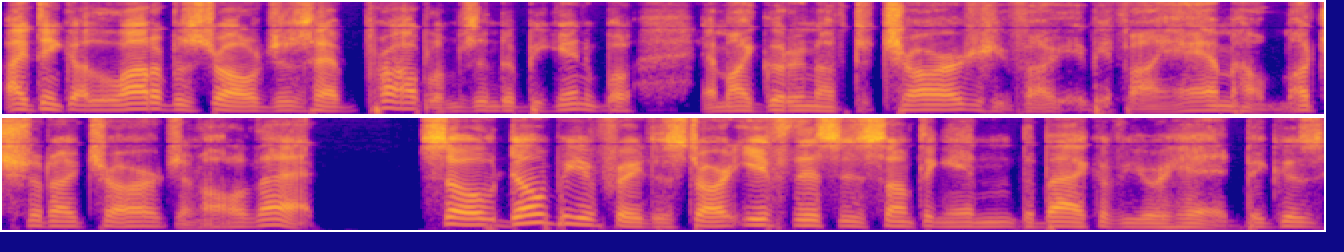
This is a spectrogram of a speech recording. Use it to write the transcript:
I think a lot of astrologers have problems in the beginning. Well, am I good enough to charge? If I if I am, how much should I charge and all of that? So don't be afraid to start if this is something in the back of your head, because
